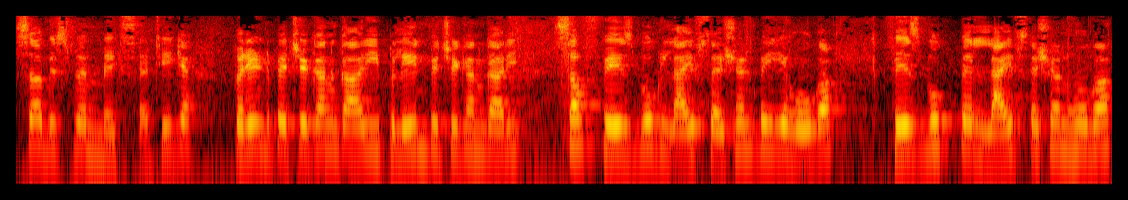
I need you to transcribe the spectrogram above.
सब इसमें मिक्स है, ठीक है? प्रिंट पे चिकनकारी प्लेन पे चिकनकारी, सब फेसबुक लाइव सेशन पे ये होगा। फेसबुक पे लाइव सेशन होगा।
